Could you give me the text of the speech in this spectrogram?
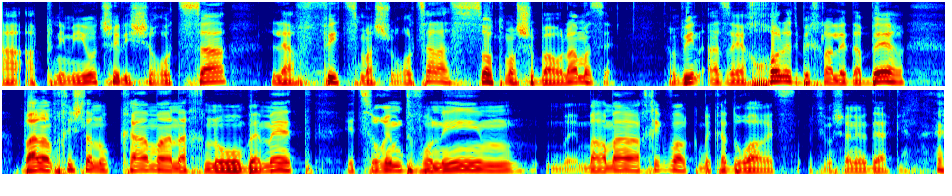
הפנימיות שלי שרוצה להפיץ משהו, רוצה לעשות משהו בעולם הזה. אתה מבין? אז היכולת בכלל לדבר בא להמחיש לנו כמה אנחנו באמת יצורים תבוניים ברמה הכי גבוהה בכדור הארץ, לפי מה שאני יודע, כן.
